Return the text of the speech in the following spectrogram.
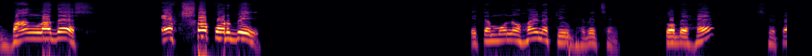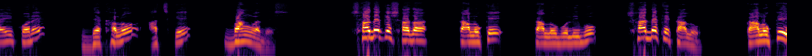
বাংলাদেশ একশো করবে। এটা মনে হয় না কেউ ভেবেছেন। তবে হ্যাঁ সেটাই করে দেখাল আজকে বাংলাদেশ। সাদাকে সাদা, কালোকে কালো বলিব, সাদাকে কালো কালোকে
